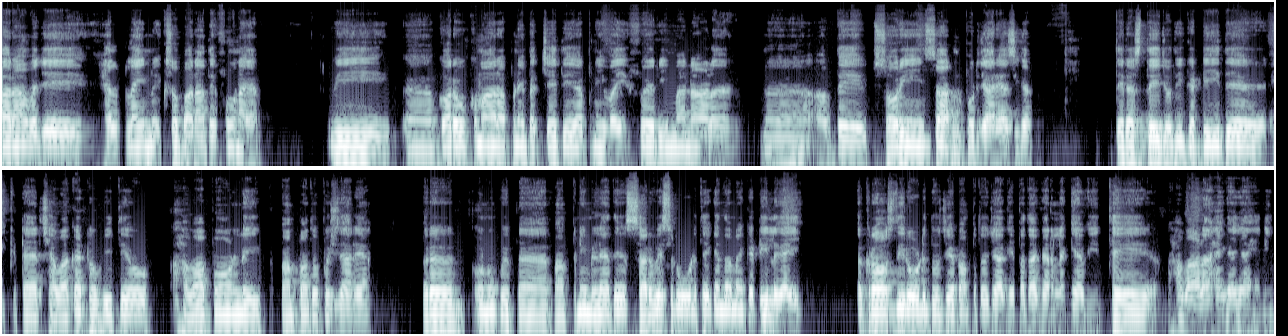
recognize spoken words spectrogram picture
12 ਵਜੇ ਹੈਲਪਲਾਈਨ 112 ਤੇ ਫੋਨ ਆਇਆ ਵੀ ਗੌਰਵ ਕੁਮਾਰ ਆਪਣੇ ਬੱਚੇ ਤੇ ਆਪਣੀ ਵਾਈਫ ਰੀਮਾ ਨਾਲ ਆਪਦੇ ਸਹੁਰੀ ਸਹਾਰਨਪੁਰ ਜਾ ਰਿਹਾ ਸੀਗਾ ਤੇ ਰਸਤੇ 'ਚ ਉਹਦੀ ਗੱਡੀ ਦੇ ਇੱਕ ਟਾਇਰ 'ਚ ਹਵਾ ਘੱਟ ਹੋ ਗਈ ਤੇ ਉਹ ਹਵਾ ਪਾਉਣ ਲਈ ਪੰਪਾਂ ਤੋਂ ਪੁੱਛਦਾ ਰਿਹਾ। ਪਰ ਉਹਨੂੰ ਕੋਈ ਪੰਪ ਨਹੀਂ ਮਿਲਿਆ ਤੇ ਸਰਵਿਸ ਰੋਡ ਤੇ ਕਹਿੰਦਾ ਮੈਂ ਗੱਡੀ ਲਗਾਈ। ਅਕ੍ਰੋਸ ਦੀ ਰੋਡ ਦੂਜੇ ਪੰਪ ਤੋਂ ਜਾ ਕੇ ਪਤਾ ਕਰਨ ਲੱਗਿਆ ਵੀ ਇੱਥੇ ਹਵਾਲਾ ਹੈਗਾ ਜਾਂ ਹੈ ਨਹੀਂ।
